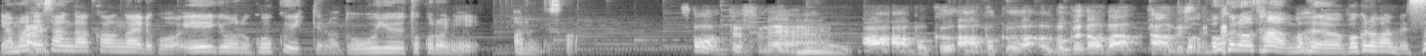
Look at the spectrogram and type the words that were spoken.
山根さんが考えるこう営業の極意っていうのはどういうところにあるんですか、そうですね、ん。ああ僕あ僕は僕の番ターンですぼね僕のターン、ぼ僕の番です。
